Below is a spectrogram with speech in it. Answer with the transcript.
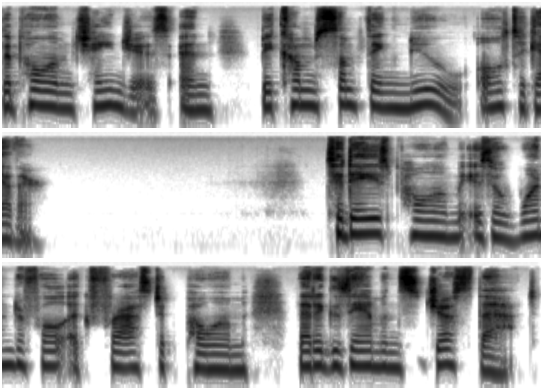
the poem changes and becomes something new altogether. Today's poem is a wonderful ekphrastic poem that examines just that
